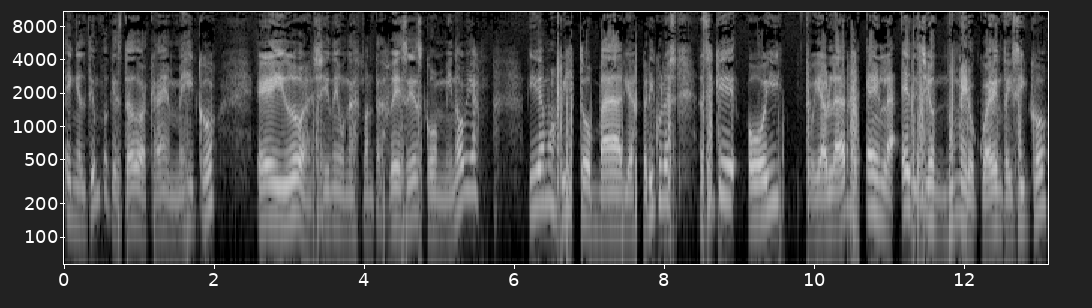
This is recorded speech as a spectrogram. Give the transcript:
en el tiempo que he estado acá en México, he ido al cine unas cuantas veces con mi novia y hemos visto varias películas, así que hoy te voy a hablar en la edición número 45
